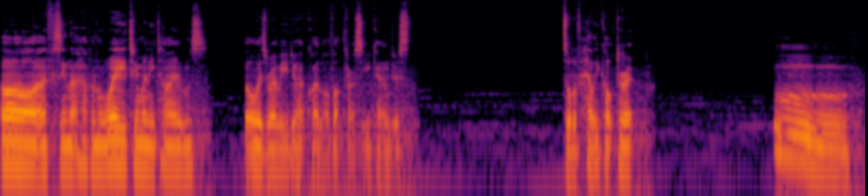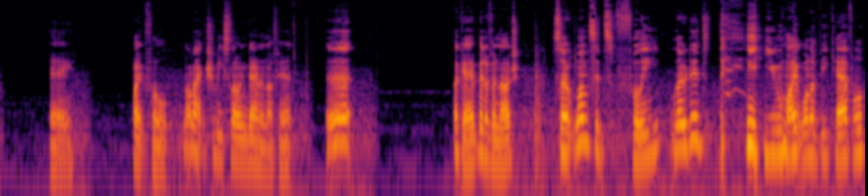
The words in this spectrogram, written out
Oh, I've seen that happen way too many times. But always remember you do have quite a lot of upthrust, so you can just sort of helicopter it. Ooh. Okay. Quite full. Not actually slowing down enough here. Uh. Okay, a bit of a nudge. So once it's fully loaded, you might want to be careful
